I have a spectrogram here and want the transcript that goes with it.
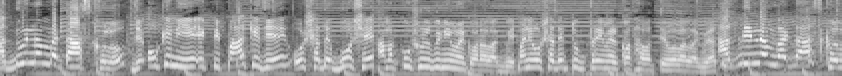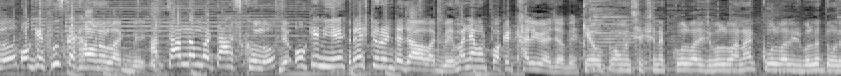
আর দুই নম্বর টাস্ক হলো যে ওকে নিয়ে একটি পার্কে যে ওর সাথে বসে আমার কুশল বিনিময় করা লাগবে। মানে ওর সাথে একটু প্রেমের কথাবার্তা বলা লাগবে। আর তিন নম্বর টাস্ক হলো ওকে ফুচকা খাওয়ানো লাগবে। আর চার নম্বর টাস্ক হলো যে ওকে নিয়ে রেস্টুরেন্টে যাওয়া লাগবে। মানে আমার পকেট খালি হয়ে যাবে। কেউ কমেন্ট সেকশনে কোলবালিশ বলবা না কোলবালিশ বললে তোমাদের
